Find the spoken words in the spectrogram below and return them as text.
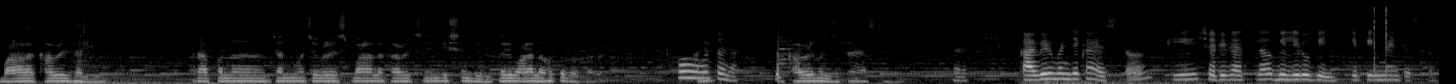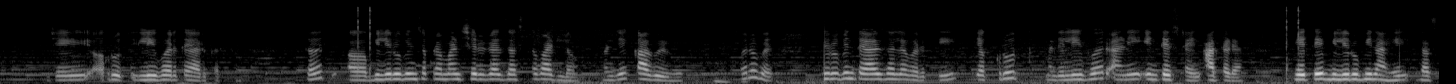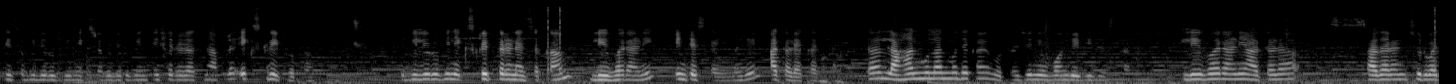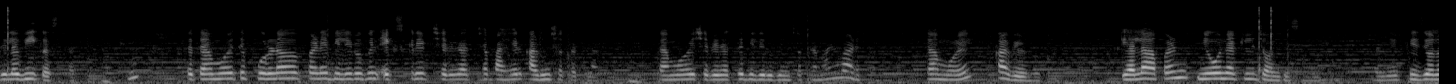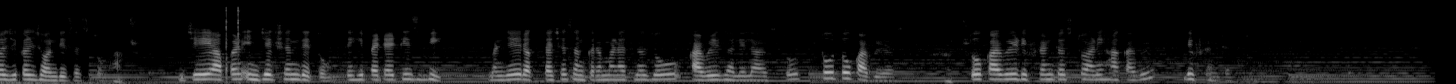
बाळाला कावीळ झाली. तर आपण जन्माच्या वेळेस बाळाला कावीळचं इंजेक्शन देतो तरी बाळाला होतं का कावीळ? हो आणि- होतं ना. कावीळ म्हणजे काय असतं? कावीळ म्हणजे काय असतं की शरीरातलं बिलिरुबिन हे पिगमेंट असतं जे लिव्हर तयार करतं. तर अ, बिलिरुबिनचं प्रमाण शरीरात जास्त वाढलं म्हणजे कावीळ होतं. हम्म. बरोबर? बिलिरुबिन तयार झाल्यावरती यकृत म्हणजे लिव्हर आणि इंटेस्टाईन आतड्या हे ते बिलिरुबिन आहे जास्तीचं बिलिरुबिन एक्स्ट्रा बिलिरुबिन ते शरीरातनं आपलं एक्सक्रीट होतं. ते बिलिरुबिन एक्सक्रीट करण्याचं काम लिव्हर आणि इंटेस्टाईन म्हणजे आतड्या करतात. तर लहान मुलांमध्ये काय होतं जे न्यूबॉर्न बेबीज असतात लिव्हर आणि आतड्या साधारण सुरुवातीला वीक असतात. तर त्यामुळे ते पूर्णपणे बिलिरुबिन एक्सक्रीट शरीराच्या बाहेर काढू शकत नाही. त्यामुळे शरीरातलं बिलिरुबिनचं प्रमाण वाढतं. त्यामुळे कावीळ होतं. याला आपण न्यूनॅटल जॉन्डिस म्हणतो. म्हणजे फिजिओलॉजिकल जॉन्डिस असतो. जे आपण इंजेक्शन देतो ते हिपॅटायटिस बी म्हणजे रक्ताच्या संक्रमणातनं जो कावीळ झालेला असतो तो तो कावीळ असतो. तो कावीळ डिफरंट असतो आणि हा कावीळ डिफरंट असतो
